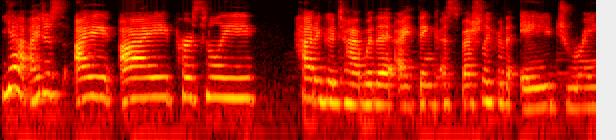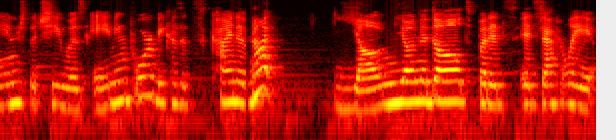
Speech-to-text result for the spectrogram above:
yeah, I just, I, I personally had a good time with it. I think especially for the age range that she was aiming for because it's kind of not young young adult, but it's it's definitely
